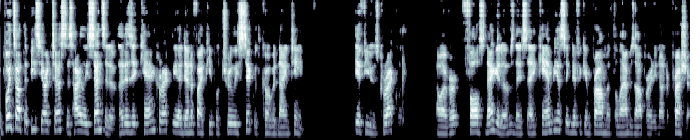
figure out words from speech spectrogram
It points out that PCR test is highly sensitive, that is, it can correctly identify people truly sick with COVID 19, if used correctly. However, false negatives, they say, can be a significant problem if the lab is operating under pressure.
